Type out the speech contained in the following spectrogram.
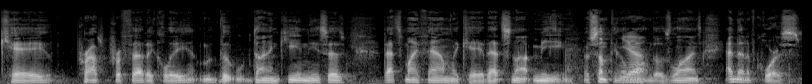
Kay, perhaps prophetically, the Diane Keaton, he says, That's my family, Kay, that's not me, or something Yeah. along those lines. And then, of course,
